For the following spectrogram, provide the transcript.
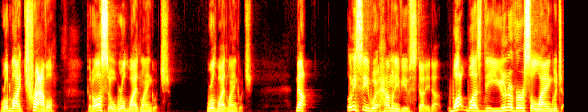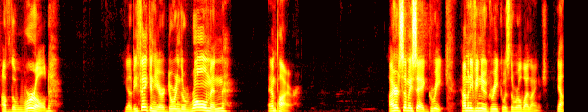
worldwide travel, but also worldwide language. Worldwide language. Now, let me see what, how many of you have studied. Uh, what was the universal language of the world? You got to be thinking here during the Roman Empire. I heard somebody say Greek. How many of you knew Greek was the worldwide language? Yeah.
